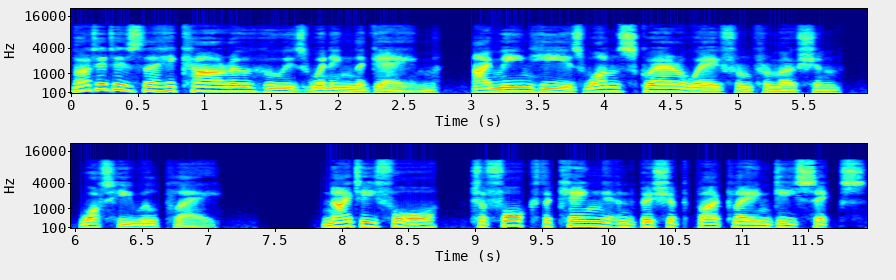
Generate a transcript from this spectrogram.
But it is the Hikaru who is winning the game, I mean he is one square away from promotion, what he will play. Knight e4, to fork the king and bishop by playing d6,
